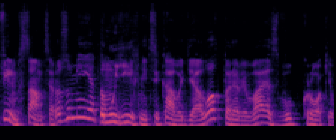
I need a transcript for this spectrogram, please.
Фільм сам це розуміє, тому їхній цікавий діалог перериває звук кроків.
